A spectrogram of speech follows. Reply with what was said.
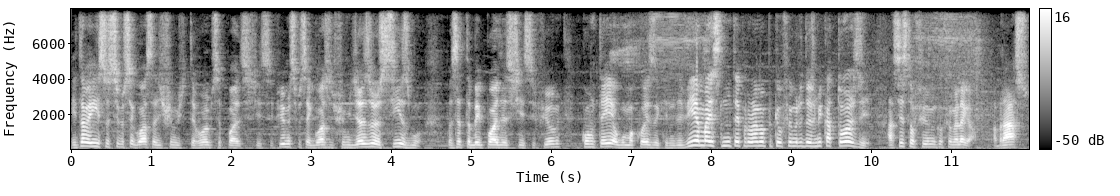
Então é isso, se você gosta de filme de terror, você pode assistir esse filme. Se você gosta de filme de exorcismo, você também pode assistir esse filme. Contei alguma coisa que não devia, mas não tem problema porque o filme é de 2014. Assista o filme que o filme é legal. Abraço,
